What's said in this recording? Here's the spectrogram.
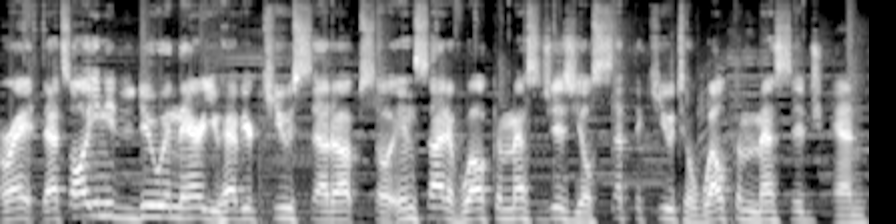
All right, that's all you need to do in there. You have your queue set up. So inside of welcome messages, you'll set the queue to welcome message and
